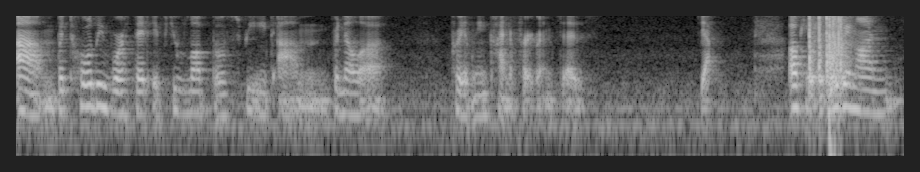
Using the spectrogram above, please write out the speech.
Um, but totally worth it if you love those sweet um, vanilla praline kind of fragrances. Yeah. Okay, moving on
